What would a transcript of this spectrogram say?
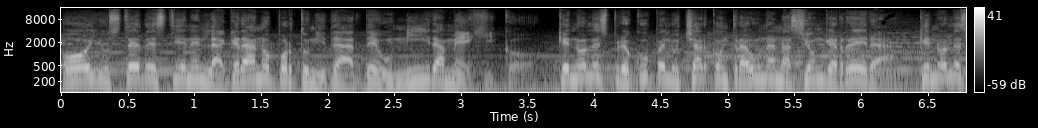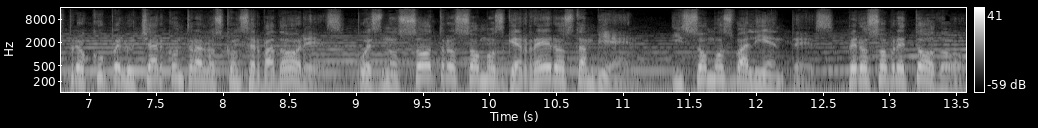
Hoy ustedes tienen la gran oportunidad de unir a México. Que no les preocupe luchar contra una nación guerrera, que no les preocupe luchar contra los conservadores, pues nosotros somos guerreros también, y somos valientes, pero sobre todo,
